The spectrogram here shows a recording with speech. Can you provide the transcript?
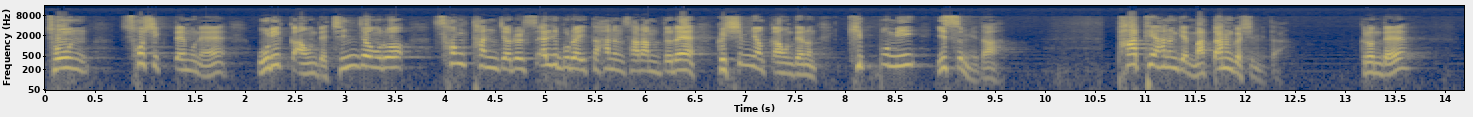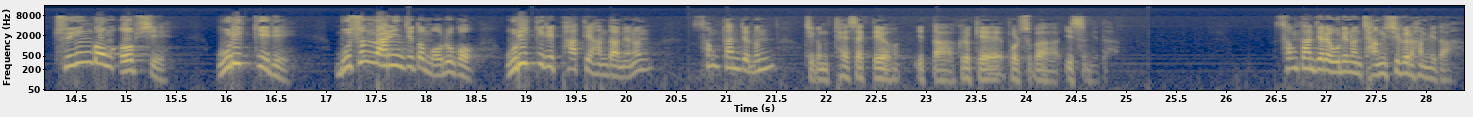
좋은 소식 때문에 우리 가운데 진정으로 성탄절을 celebrate 하는 사람들의 그 심령 가운데는 기쁨이 있습니다. 파티하는 게 맞다는 것입니다. 그런데 주인공 없이 우리끼리 무슨 날인지도 모르고 우리끼리 파티한다면 성탄절은 지금 퇴색되어 있다. 그렇게 볼 수가 있습니다. 성탄절에 우리는 장식을 합니다.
